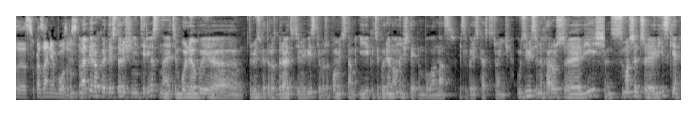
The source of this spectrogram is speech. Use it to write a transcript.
э, с указанием возраста? Ну, во-первых, эта история очень интересная, тем более вы, э, люди, которые разбираются в теме виски, вы же помните, там и категория non statement была у нас, если говорить Cask Strange. Удивительно хорошая вещь, сумасшедшие виски.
